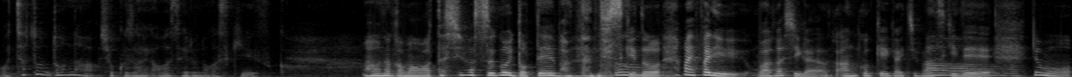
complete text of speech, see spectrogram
お茶とどんな食材合わせるのが好きですか？あなんかまあ私はすごいど定番なんですけど、うん。まあ、やっぱり和菓子がなんかあんこ系が一番好きででも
